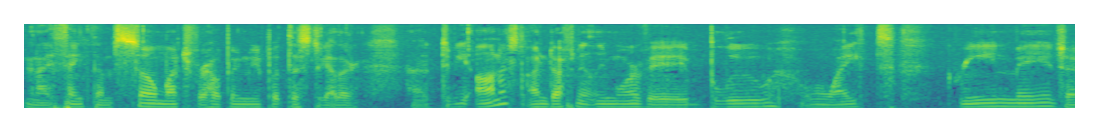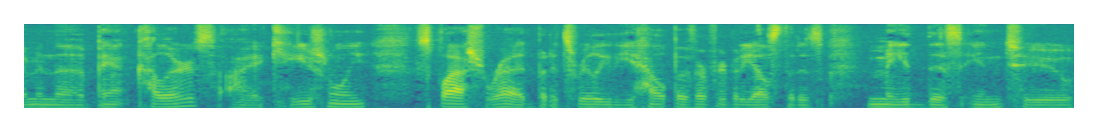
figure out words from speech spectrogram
and I thank them so much for helping me put this together. Uh, to be honest, I'm definitely more of a blue, white, green mage. I'm in the Bant colors. I occasionally splash red, but it's really the help of everybody else that has made this into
